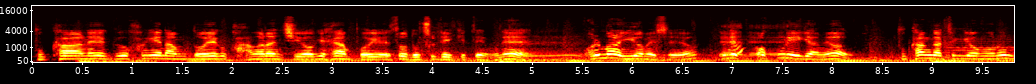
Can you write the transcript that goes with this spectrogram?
북한의 그 황해남도의 그 광활한 지역의 해안포에서 노출돼 있기 때문에 얼마나 위험했어요. 근데 음. 네네. 거꾸로 얘기하면 북한 같은 경우는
